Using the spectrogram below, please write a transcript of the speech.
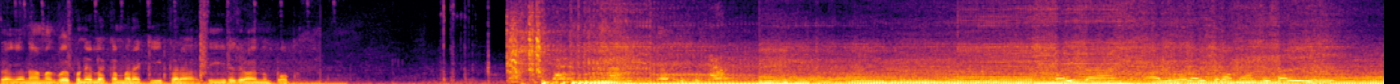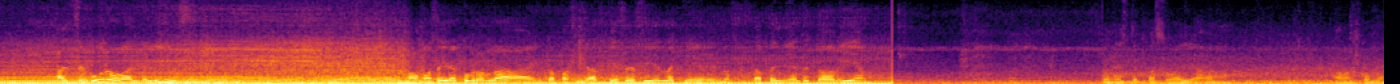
Ya nada más voy a poner la cámara aquí para seguir grabando un poco. Ahorita al lugar al que vamos es al, al seguro, al del IMSS. Vamos a ir a cobrar la incapacidad, que esa sí es la que nos está pendiente todavía. Con este paso ahí a, a Vancomer.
